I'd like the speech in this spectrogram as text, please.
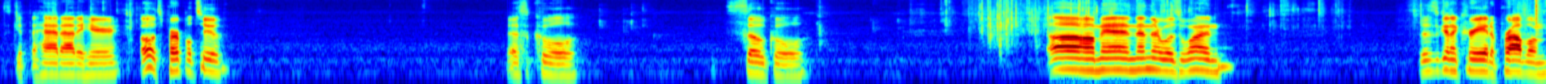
Let's get the hat out of here. Oh, it's purple too. That's cool. So cool. Oh man, then there was one. This is gonna create a problem.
